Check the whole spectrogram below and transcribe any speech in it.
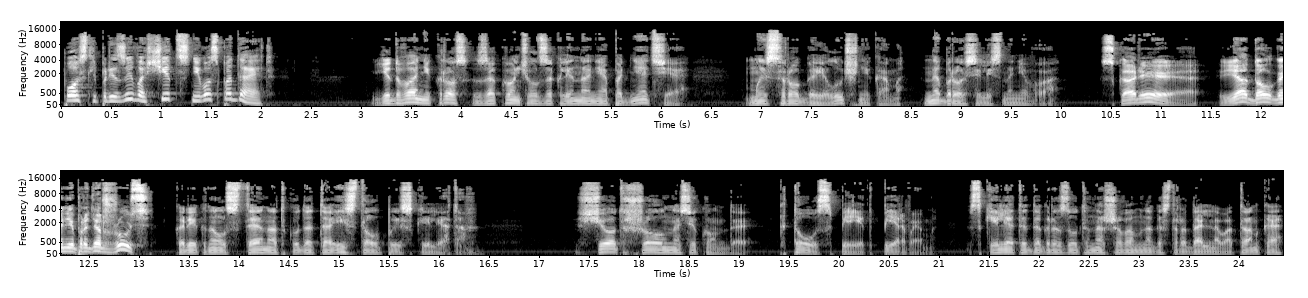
«После призыва щит с него спадает». Едва Некрос закончил заклинание поднятия, Мы с Рогой и лучником набросились на него. «Скорее! Я долго не продержусь!» — крикнул Стэн откуда-то из толпы скелетов. Счет шел на секунды. Кто успеет первым? Скелеты догрызут нашего многострадального танка,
